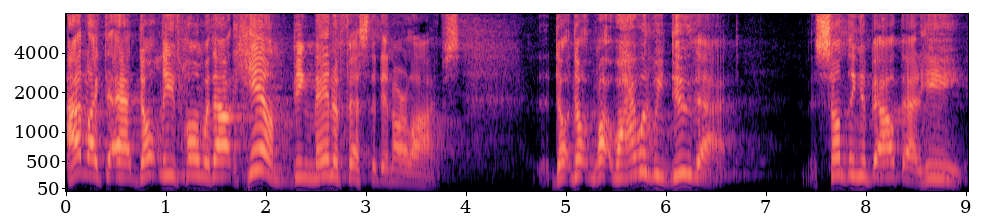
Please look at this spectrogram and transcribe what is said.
I'd like to add, don't leave home without Him being manifested in our lives. Don't, don't, why, why would we do that? Something about that. He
